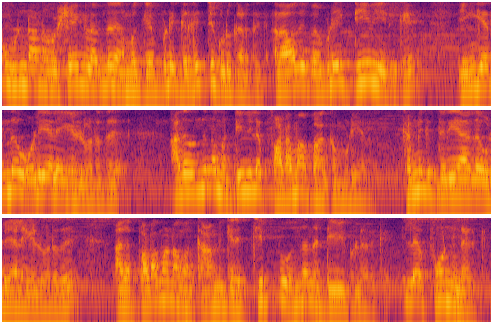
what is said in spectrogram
உண்டான விஷயங்கள் வந்து நமக்கு எப்படி கிரகிச்சு கொடுக்கறதுக்கு அதாவது இப்போ எப்படி டிவி இருக்குது இங்கேருந்து ஒளி அலைகள் வருது அதை வந்து நம்ம டிவியில் படமாக பார்க்க முடியாது. கண்ணுக்கு தெரியாத ஒளி அலைகள் வருது அதை படமாக நம்ம காமிக்கிற சிப்பு வந்து அந்த டிவிக்குள்ளே இருக்குது இல்லை ஃபோனில் இருக்குது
